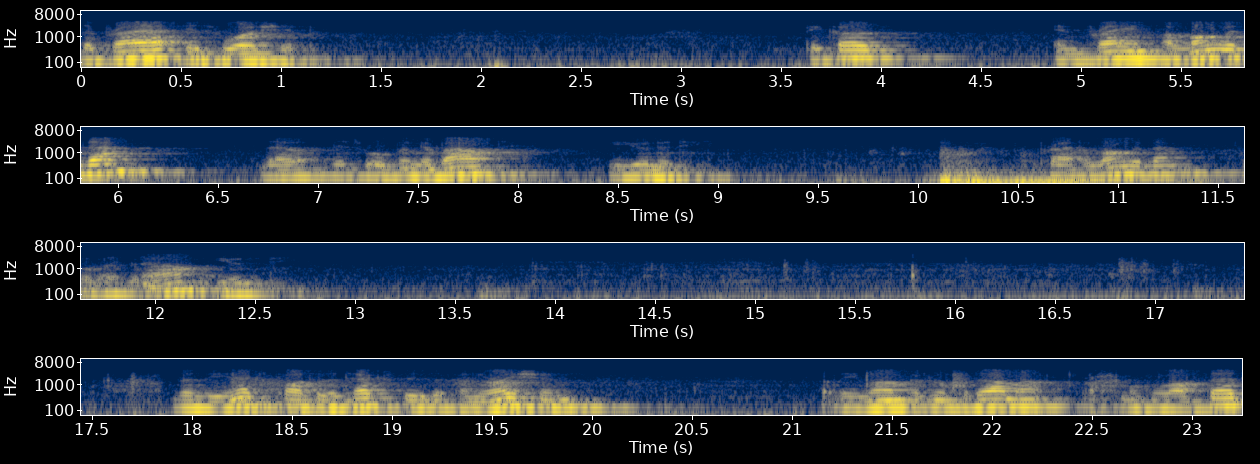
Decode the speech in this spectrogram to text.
The prayer is worship. Because in praying along with them, this will bring about unity. Pray along with them will bring about unity. Then the next part of the text is a narration that the Imam Ibn Qudama rahmahullah said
